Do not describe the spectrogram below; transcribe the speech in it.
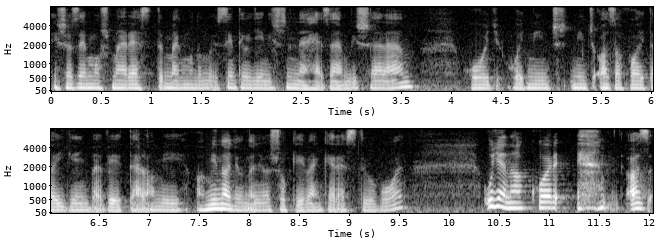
és azért most már ezt megmondom őszintén, hogy én is nehezen viselem, hogy, hogy nincs, nincs az a fajta igénybevétel, ami, ami nagyon-nagyon sok éven keresztül volt. Ugyanakkor az,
